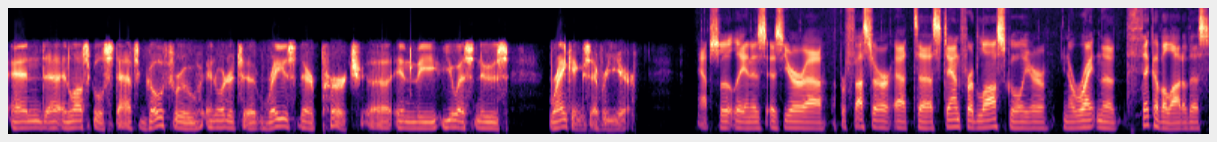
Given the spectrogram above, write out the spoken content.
and uh, and law school staffs go through in order to raise their perch uh, in the U.S. News rankings every year. Absolutely, and as, as you're uh, a professor at uh, Stanford Law School, you're you know right in the thick of a lot of this.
